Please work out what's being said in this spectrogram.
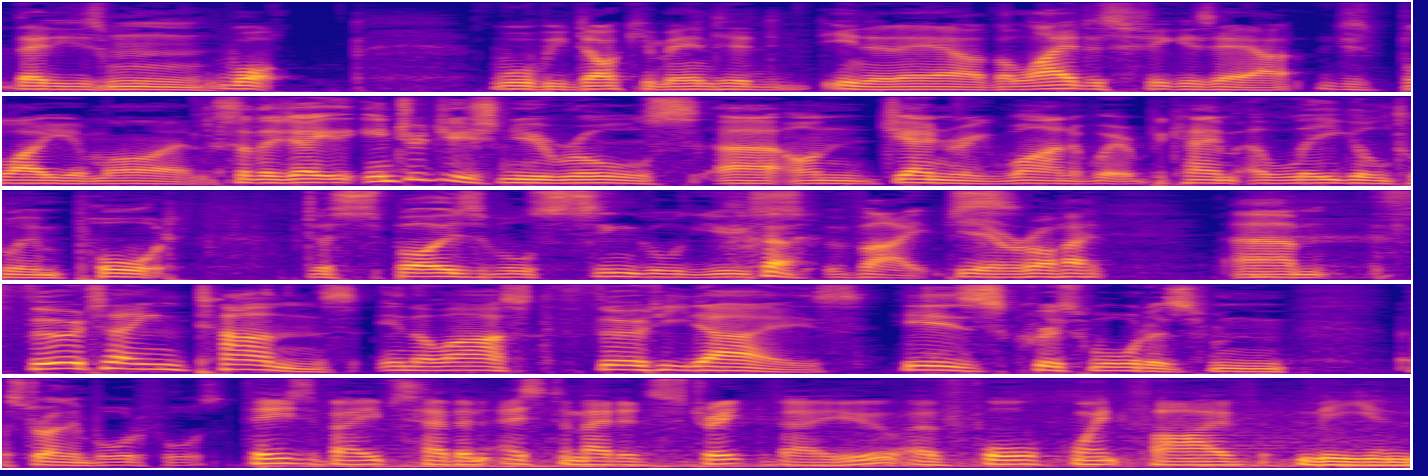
that is mm. what will be documented in an hour. The latest figures out just blow your mind. So they introduced new rules uh, on January 1 where it became illegal to import disposable single use vapes. Yeah, right. Um, 13 tonnes in the last 30 days. Here's Chris Waters from Australian Border Force. These vapes have an estimated street value of $4.5 million.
